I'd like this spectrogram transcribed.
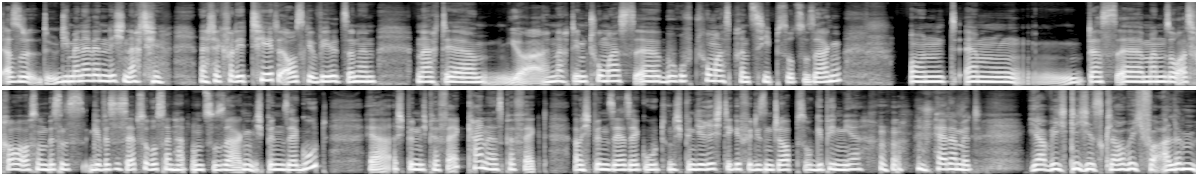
also die Männer werden nicht nach, die, nach der Qualität ausgewählt, sondern nach der, ja, nach dem Thomas, äh, Beruf Thomas-Prinzip sozusagen. Und ähm, dass äh, man so als Frau auch so ein bisschen gewisses Selbstbewusstsein hat, um zu sagen, ich bin sehr gut, ja, ich bin nicht perfekt, keiner ist perfekt, aber ich bin sehr, sehr gut und ich bin die Richtige für diesen Job, so gib ihn mir. Her damit. Ja, wichtig ist, glaube ich, vor allem,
